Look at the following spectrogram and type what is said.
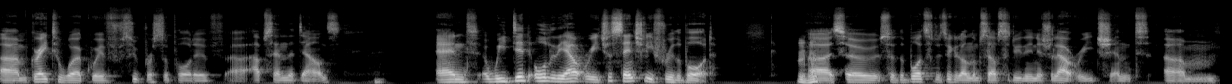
Um, great to work with, super supportive, uh, ups and the downs. And we did all of the outreach essentially through the board. Mm-hmm. Uh, so, so the board sort of took it on themselves to do the initial outreach, and um,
